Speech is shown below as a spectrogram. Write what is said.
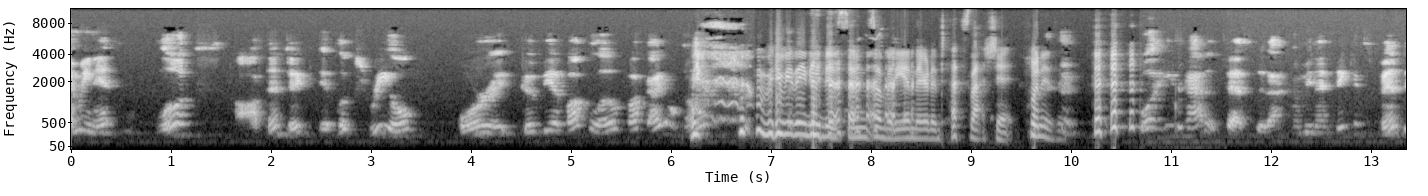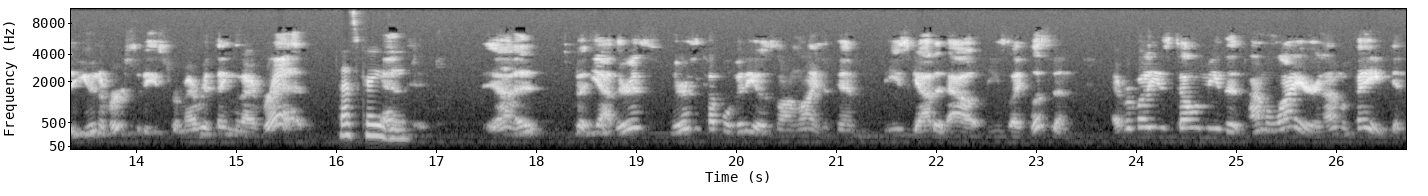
I mean, it looks authentic. It looks real, or it could be a buffalo. Fuck, I don't know. Maybe they need to send somebody in there to test that shit. What is it? well, he's had it tested. I, I mean, I think it's been to universities from everything that I've read. That's crazy. And yeah, it, but yeah, there is there is a couple videos online of him. He's got it out. He's like, listen, everybody's telling me that I'm a liar and I'm a fake, and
